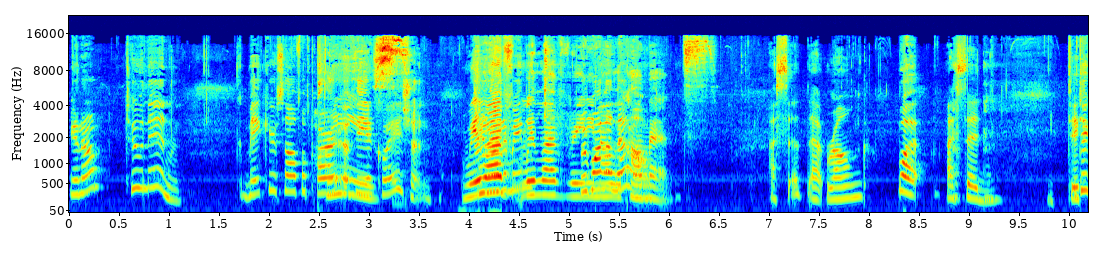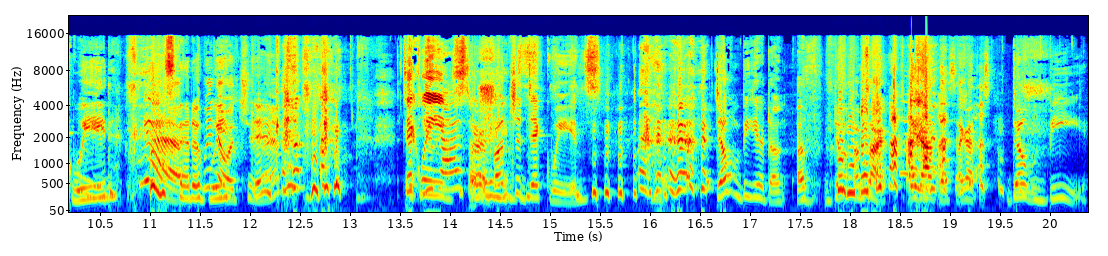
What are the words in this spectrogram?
You know, tune in. Make yourself a part of the equation. We You love I mean? we love reading wanna all the know. comments. I said that wrong. What? I said Dickweed. dickweed Yeah, instead of we weed know what you dick. meant. If you Dickweeds. guys are a bunch of dickweeds. don't be a, dun- a don't. I'm sorry. I got this. I got this. Don't be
